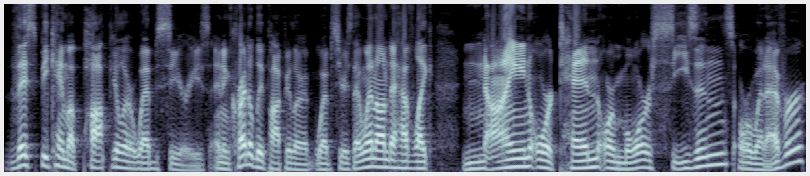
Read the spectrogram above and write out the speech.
this became a popular web series, an incredibly popular web series that went on to have like nine or ten or more seasons or whatever.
